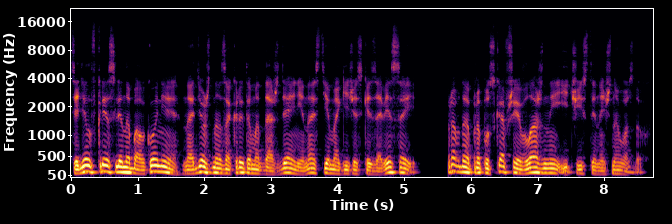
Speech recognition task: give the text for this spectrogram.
сидел в кресле на балконе, надежно закрытом от дождя и ненастья магической завесой, правда пропускавшей влажный и чистый ночной воздух.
